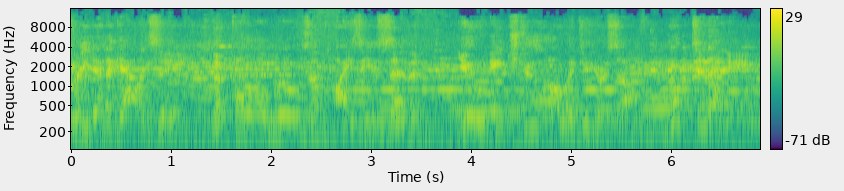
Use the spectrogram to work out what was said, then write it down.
Retreat in the galaxy, the coral moves of Pisces 7. You H2O it to yourself. Book today.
